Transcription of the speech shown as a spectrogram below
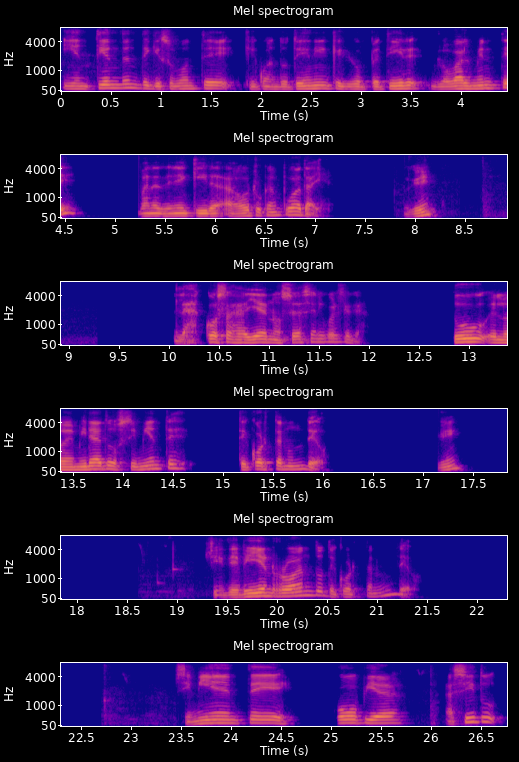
y entiendan de que suponte que cuando tienen que competir globalmente van a tener que ir a, otro campo de batalla, ¿ok? Las cosas allá no se hacen igual que acá. Tú en los Emiratos, si mientes, te cortan un dedo. ¿ok? Si te pillan robando, te cortan un dedo si miente, copia, así tú,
